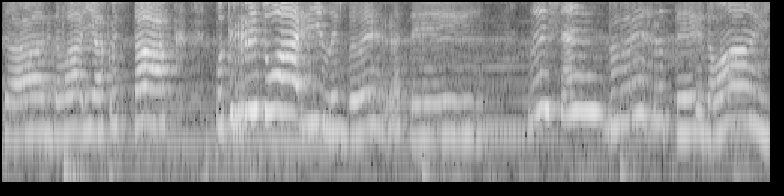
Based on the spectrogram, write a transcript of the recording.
Так, давай якось так. По тротуарі, лиш би виграти. Лише би виграти. Давай.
